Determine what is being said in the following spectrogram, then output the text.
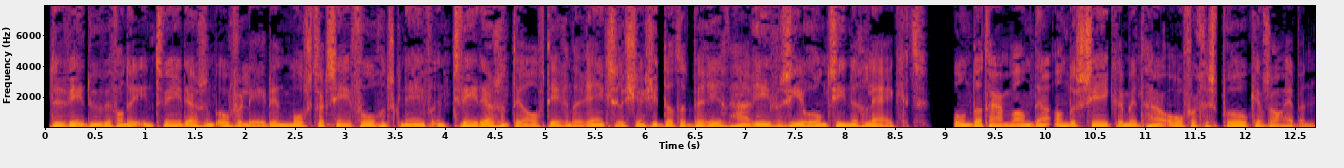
De weduwe van de in 2000 overleden Mostert zei volgens Knijf in 2011 tegen de Rijksrecherche dat het bericht haar evenzeer onzinnig lijkt, omdat haar man daar anders zeker met haar over gesproken zou hebben.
